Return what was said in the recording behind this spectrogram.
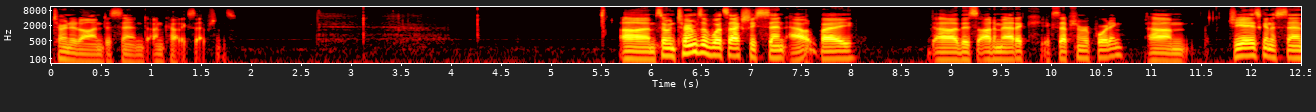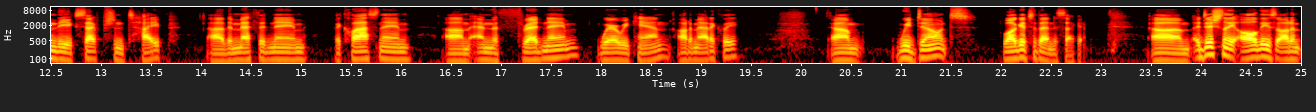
turn it on to send uncaught exceptions. Um, so in terms of what's actually sent out by uh, this automatic exception reporting, um, GA is going to send the exception type, uh, the method name, the class name, um, and the thread name where we can automatically. Um, we don't, well, I'll get to that in a second. Um, additionally, all these autom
